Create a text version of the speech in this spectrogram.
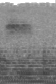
Solo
